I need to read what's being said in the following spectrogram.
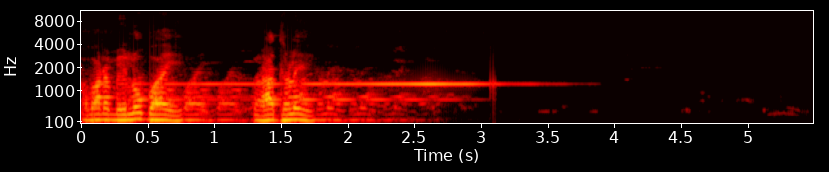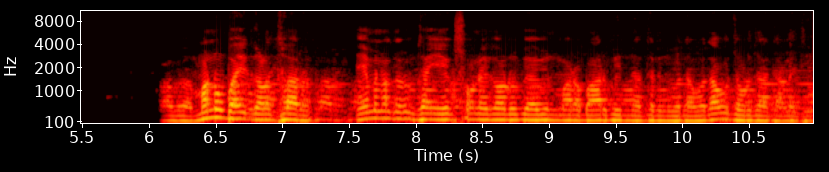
અમારા મેલુભાઈ રાથળે મનુભાઈ ગળથર એમના તરફથી એકસો ને એકાવન રૂપિયા આવીને મારા બાર બીજ નજર બધા વધાવો, જોરદાર ચાલે છે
